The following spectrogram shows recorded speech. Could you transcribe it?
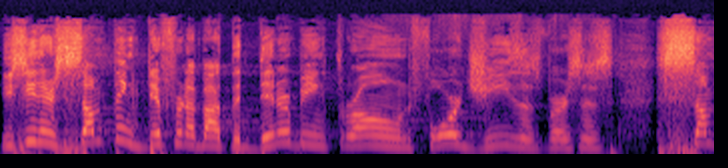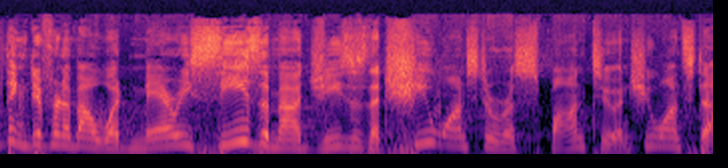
You see, there's something different about the dinner being thrown for Jesus versus something different about what Mary sees about Jesus that she wants to respond to and she wants to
